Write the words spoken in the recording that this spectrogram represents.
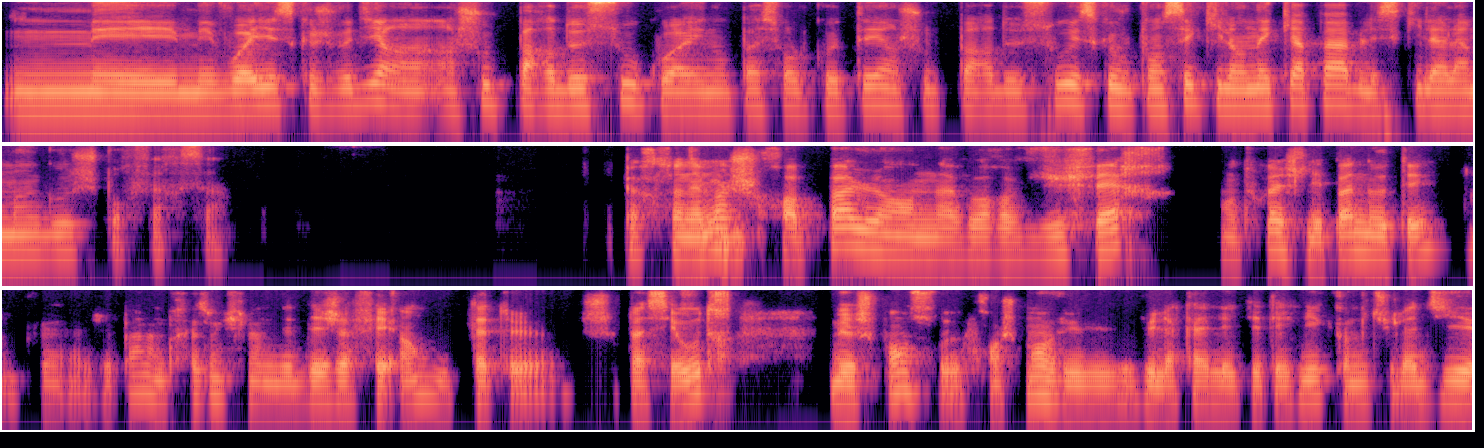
mais, voyez ce que je veux dire un, un shoot par dessous quoi, et non pas sur le côté, un shoot par dessous. Est-ce que vous pensez qu'il en est capable? Est-ce qu'il a la main gauche pour faire ça? Personnellement, je ne crois pas l'en avoir vu faire. En tout cas, je ne l'ai pas noté. Donc, euh, je n'ai pas l'impression qu'il en ait déjà fait un. Peut-être euh, je suis passé outre. Mais je pense, euh, franchement, vu, la qualité technique, comme tu l'as dit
